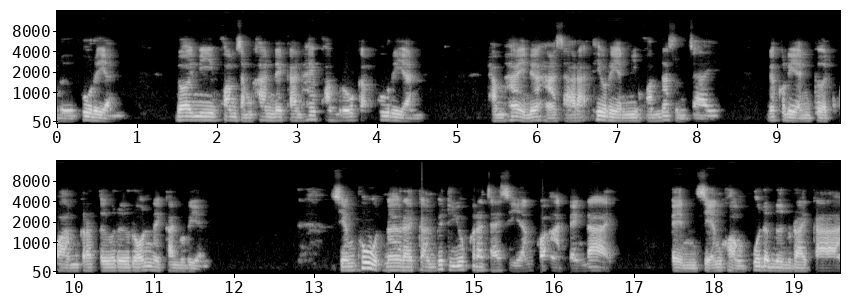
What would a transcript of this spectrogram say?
หรือผู้เรียน โดยมีความสำคัญในการให้ความรู้กับผู้เรียนทำให้เนื้อหาสาระที่เรียนมีความน่าสนใจ นักเรียนเกิดความกระตือรือร้นในการเรียน เสียงพูดในรายการวิทยุกระจายเสียงก็อาจแบ่งได้ เป็นเสียงของผู้ดำเนินรายการ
